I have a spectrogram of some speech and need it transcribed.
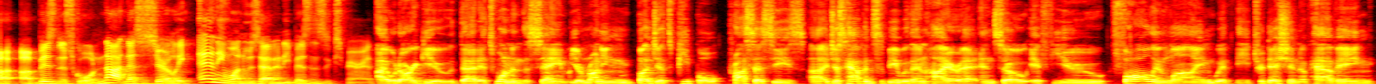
a, a, business school, not necessarily anyone who's had any business experience. I would argue that it's one and the same. You're running budgets, people, processes. Uh, it just happens to be within higher ed. And so if you fall in line with the tradition of having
